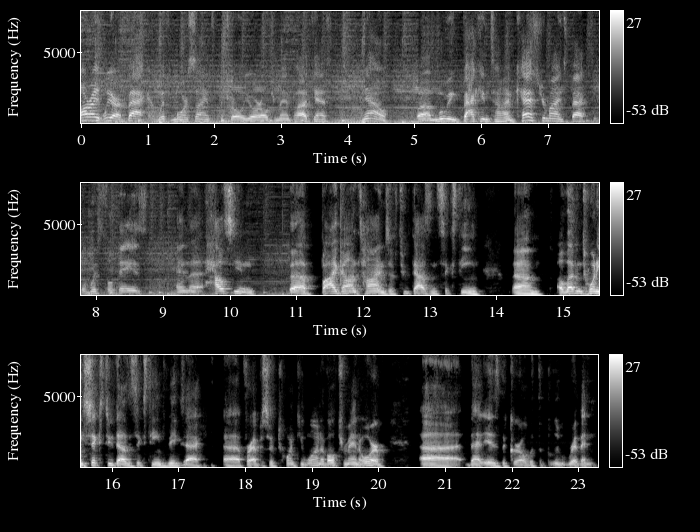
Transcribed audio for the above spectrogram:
All right, we are back with more Science Patrol, your Ultraman podcast. Now, uh, moving back in time, cast your minds back to the wistful days and the halcyon, the bygone times of 2016. Um, 11 26 2016 to be exact uh, for episode 21 of Ultraman Orb. Uh, that is the girl with the blue ribbon.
